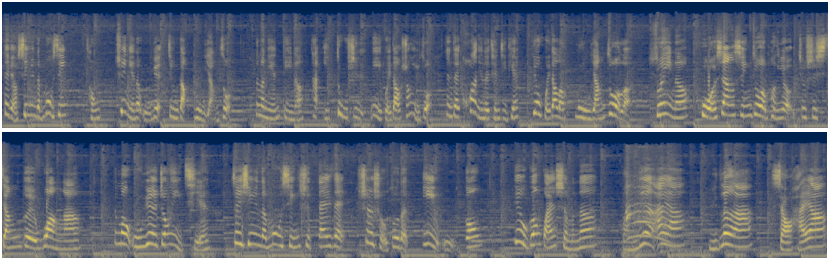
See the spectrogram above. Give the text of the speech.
代表幸运的木星从去年的五月进入到母羊座，那么年底呢，它一度是逆回到双鱼座，但在跨年的前几天又回到了母羊座了。所以呢，火象星座的朋友就是相对旺啊。那么五月中以前，最幸运的木星是待在射手座的第五宫。第五宫管什么呢？管恋爱啊、娱乐啊、小孩啊。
